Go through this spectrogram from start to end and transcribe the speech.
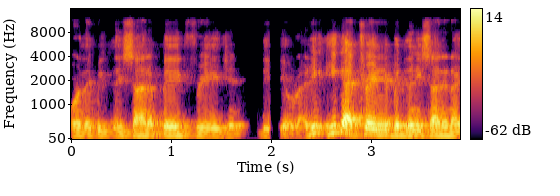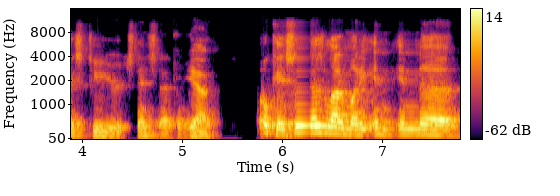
or they they sign a big free agent deal, right? He, he got traded, but then he signed a nice two year extension, I think. Yeah. Right? Okay, so there's a lot of money. In in uh,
